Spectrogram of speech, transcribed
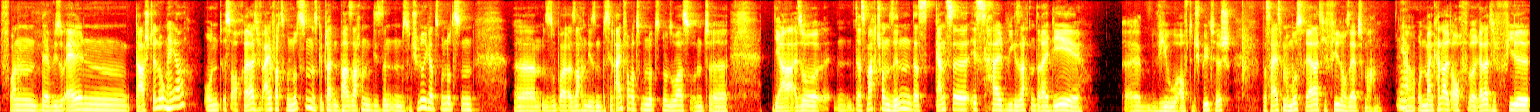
von der visuellen Darstellung her und ist auch relativ einfach zu benutzen. Es gibt halt ein paar Sachen, die sind ein bisschen schwieriger zu benutzen. Ähm, super Sachen, die sind ein bisschen einfacher zu benutzen und sowas. Und äh, ja, also das macht schon Sinn. Das Ganze ist halt, wie gesagt, ein 3D-View auf den Spieltisch. Das heißt, man muss relativ viel noch selbst machen. Ja. Ja. Und man kann halt auch relativ viel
